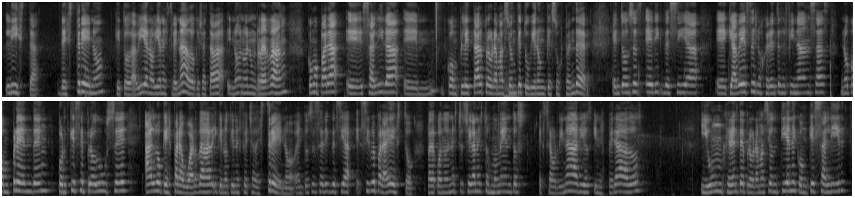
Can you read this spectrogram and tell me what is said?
lista de estreno que todavía no habían estrenado, que ya estaba, no, no era un rerun, como para eh, salir a em, completar programación que tuvieron que suspender. Entonces Eric decía eh, que a veces los gerentes de finanzas no comprenden por qué se produce algo que es para guardar y que no tiene fecha de estreno. Entonces Eric decía, eh, sirve para esto, para cuando en esto, llegan estos momentos extraordinarios, inesperados, y un gerente de programación tiene con qué salir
